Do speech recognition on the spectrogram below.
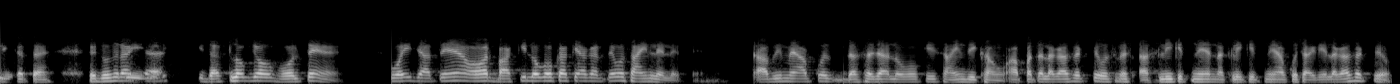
दिक्कत है। फिर दूसरा क्या है कि दस लोग जो बोलते हैं वही जाते हैं और बाकी लोगों का क्या करते हैं वो साइन ले लेते हैं। अभी मैं आपको दस हज़ार लोगों की साइन दिखाऊँ। आप पता लगा सकते हो उसमें असली कितने हैं नकली कितने हैं आप कुछ आइडिया लगा सकते हो?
